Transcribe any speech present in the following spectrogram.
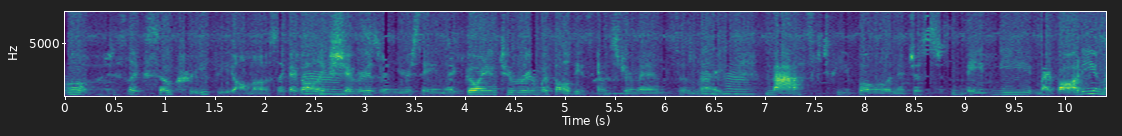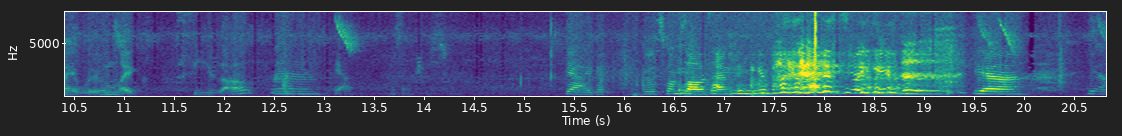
oh just like so creepy almost like i got like Mm. shivers when you were saying like going into a room with all these instruments and like Mhm. masked people and it just made me my body and my womb like seize up Mm. yeah it was interesting Yeah, I get goosebumps all the time thinking about it, honestly. yeah. Yeah.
